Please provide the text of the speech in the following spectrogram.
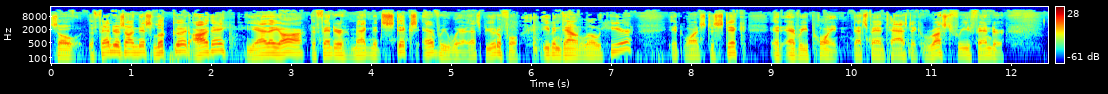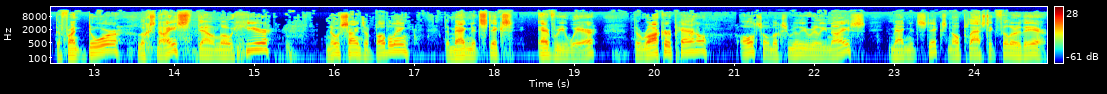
So the fenders on this look good, are they? Yeah, they are. The fender magnet sticks everywhere. That's beautiful. Even down low here, it wants to stick at every point. That's fantastic. Rust-free fender. The front door looks nice. Down low here, no signs of bubbling. The magnet sticks everywhere. The rocker panel also looks really, really nice. Magnet sticks, no plastic filler there.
